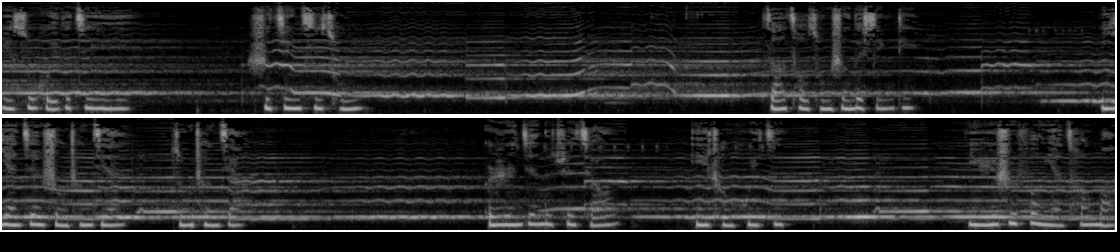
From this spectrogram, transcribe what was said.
你溯回的记忆是荆棘丛、杂草丛生的心地。你眼见手成茧，足成茧，而人间的鹊桥已成灰烬。你于是放眼苍茫。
